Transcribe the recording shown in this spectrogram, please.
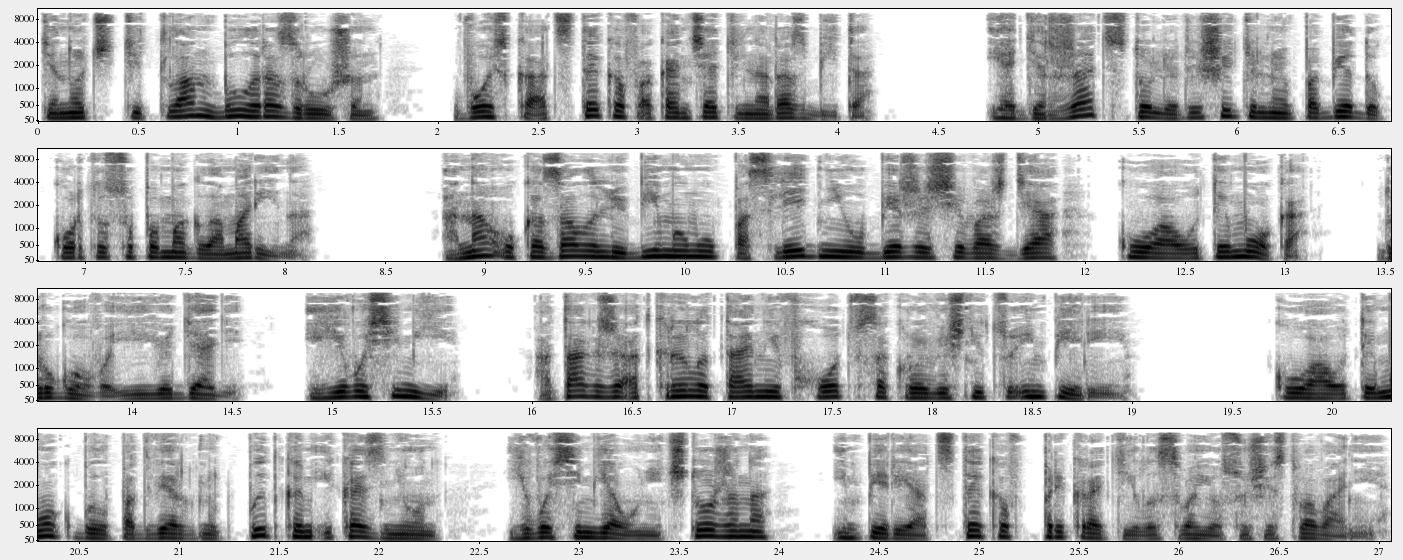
Теночтитлан был разрушен, войско ацтеков окончательно разбито, и одержать столь решительную победу Кортесу помогла Марина она указала любимому последнее убежище вождя Куаутемока, другого ее дяди, и его семьи, а также открыла тайный вход в сокровищницу империи. Куаутемок был подвергнут пыткам и казнен, его семья уничтожена, империя ацтеков прекратила свое существование.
